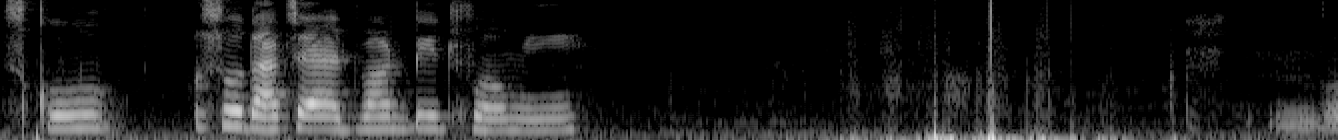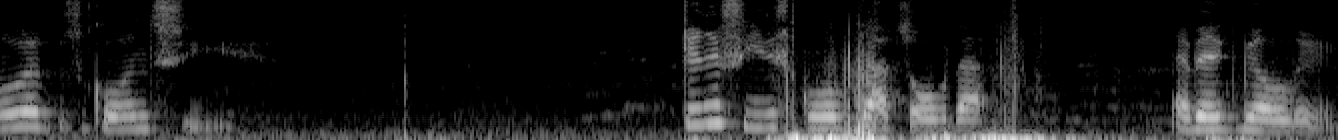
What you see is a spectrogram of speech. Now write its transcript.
school. So that's an advantage for me. Let's go and see. Can you see the school that's over there? A big building.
